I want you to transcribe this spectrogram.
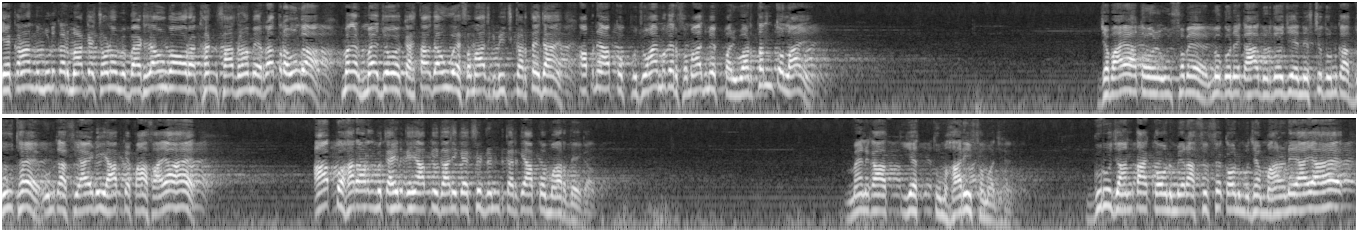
एकांत मुड़कर माँ के चौड़ों में बैठ जाऊँगा और अखंड साधना में रत रहूँगा। मगर मैं जो कहता जाऊँ, वह समाज के बीच करते जाएँ। अपने आप को पुजवाएँ, मगर समाज में परिवर्तन तो लाएँ। जब आया तो उस समय लोगों ने कहा, गुरुदेव जी निश्चित उनका दूत है, उनका सीआईडी आपके पास आया है। आपको हर हालत में कहीं ना कहीं आपकी गाड़ी का एक्सीडेंट करके आपको मार देगा। मैंने कहा, यह तुम्हारी समझ है। गुरु जानता कौन मेरा शिष्य, कौन मुझे मारने आया है,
